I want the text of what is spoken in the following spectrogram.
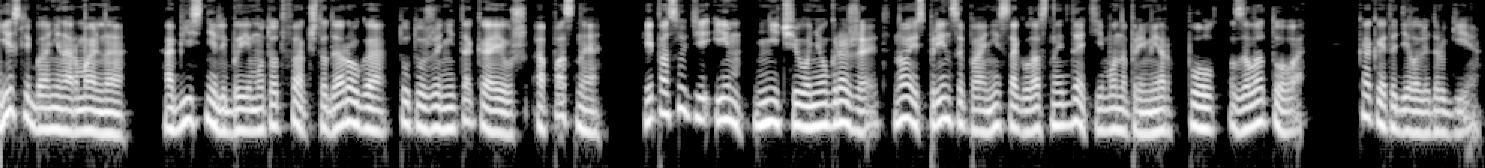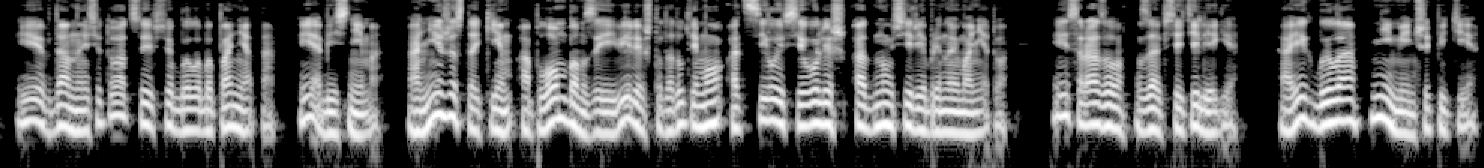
если бы они нормально объяснили бы ему тот факт, что дорога тут уже не такая уж опасная, и по сути им ничего не угрожает, но из принципа они согласны дать ему, например, пол золотого, как это делали другие. И в данной ситуации все было бы понятно и объяснимо. Они же с таким опломбом заявили, что дадут ему от силы всего лишь одну серебряную монету – и сразу за все телеги, а их было не меньше пяти.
